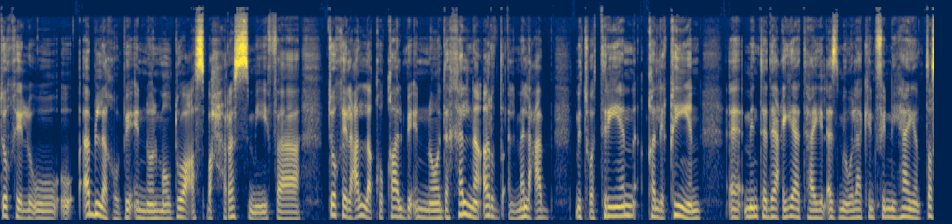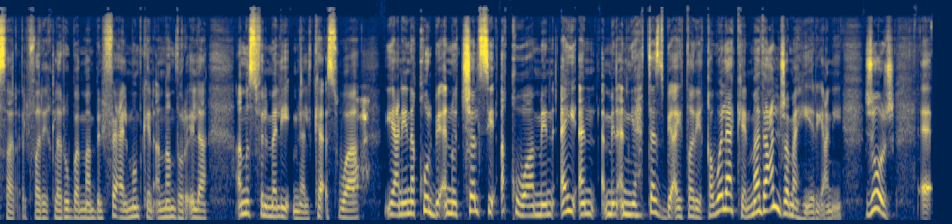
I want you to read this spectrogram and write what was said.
توخيل وأبلغه بأنه الموضوع أصبح رسمي. فتوخيل علق وقال بأنه دخلنا أرض الملعب متوترين قلقين آه، من تداعيات هاي الأزمة ولكن في النهاية انتصر الفريق. لربما بالفعل ممكن أن ننظر إلى النصف المليء من الكأس. ويعني نقول بأنه تشيلسي أقوى من أي أن من أن يهتز بأي طريقة ولكن ماذا عن الجماهير يعني جورج آه،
